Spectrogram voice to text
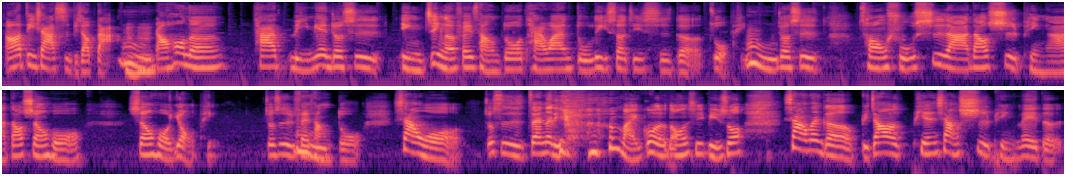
然后地下室比较大，嗯，然后呢，它里面就是引进了非常多台湾独立设计师的作品，嗯，就是。从服饰啊，到饰品啊，到生活生活用品，就是非常多。嗯、像我就是在那里 买过的东西，比如说像那个比较偏向饰品类的，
